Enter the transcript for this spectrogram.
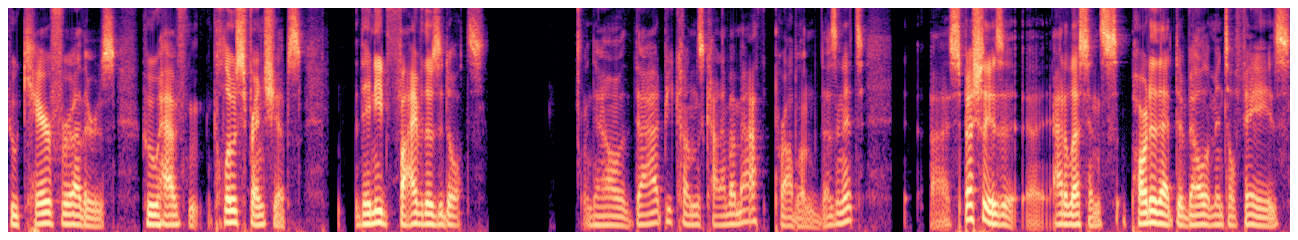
who care for others, who have close friendships. They need five of those adults. Now, that becomes kind of a math problem, doesn't it? Uh, especially as a, uh, adolescents, part of that developmental phase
